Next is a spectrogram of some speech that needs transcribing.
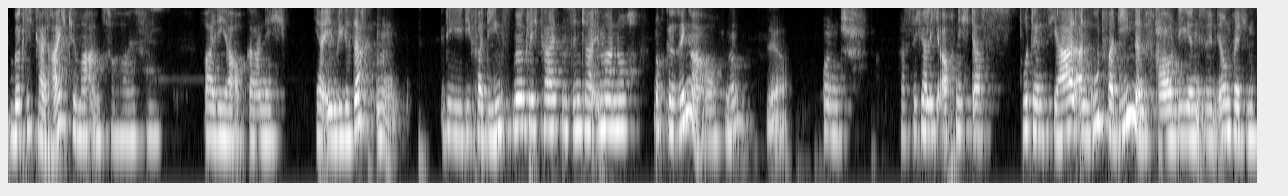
Möglichkeit, Reichtümer anzuhäufen, weil die ja auch gar nicht, ja eben wie gesagt, die, die Verdienstmöglichkeiten sind da immer noch, noch geringer auch. Ne? Ja. Und hast sicherlich auch nicht das Potenzial an gut verdienenden Frauen, die in, in irgendwelchen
